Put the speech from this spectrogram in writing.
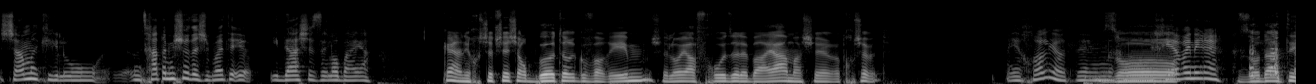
שם כאילו, אני צריכה את המישהו הזה שבאמת ידע שזה לא בעיה. כן, אני חושב שיש הרבה יותר גברים שלא יהפכו את זה לבעיה מאשר את חושבת. יכול להיות, זו- אנחנו נחיה ונראה. זו דעתי.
